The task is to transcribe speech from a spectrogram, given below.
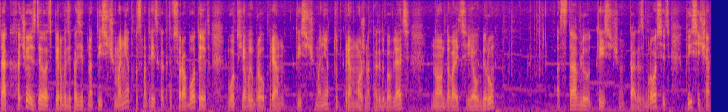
Так, хочу я сделать первый депозит на 1000 монет, посмотреть, как это все работает. Вот я выбрал прям вон 1000 монет, тут прям можно так добавлять, но давайте я уберу оставлю 1000. Так, сбросить, 1000,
